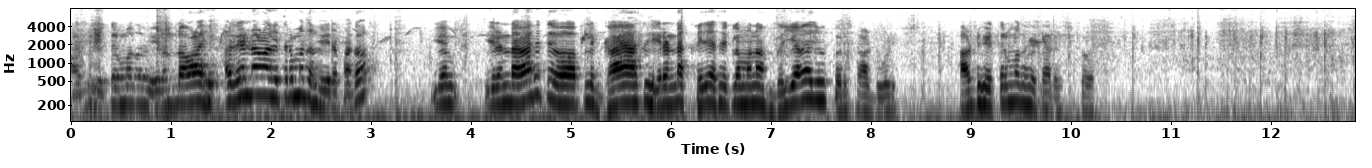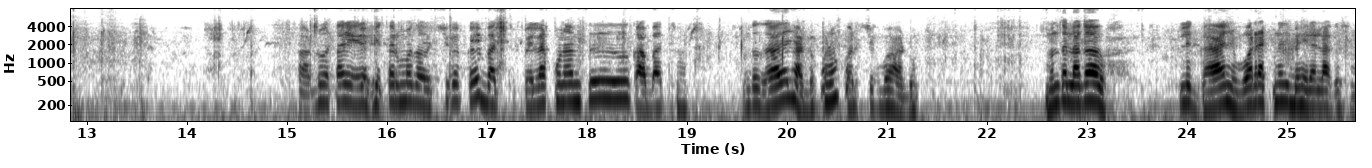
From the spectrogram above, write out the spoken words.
હાટું હેતરમાં તો એરંડાવાળા એરંડાવાળા હેતરમાં તો હેરા પાછો એમ એરંડા આવે છે તે આપણે ગાય હશે એરંડા ખાઈ જાય છે એટલે મને દઈ આવે છે કરું છું હાટું વળી હાટું હેતરમાં તો હેતા રહેશે હાડું અત્યારે ખેતરમાં તો છે કઈ બાત છે? પહેલા ખૂણામ છે કા બાદ છું? હું તો જ હાડું પણ કરી છે હાડું. મને તો લાગે એટલે ગાયને વર રાખીને જ બહેરા લાગે છે.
